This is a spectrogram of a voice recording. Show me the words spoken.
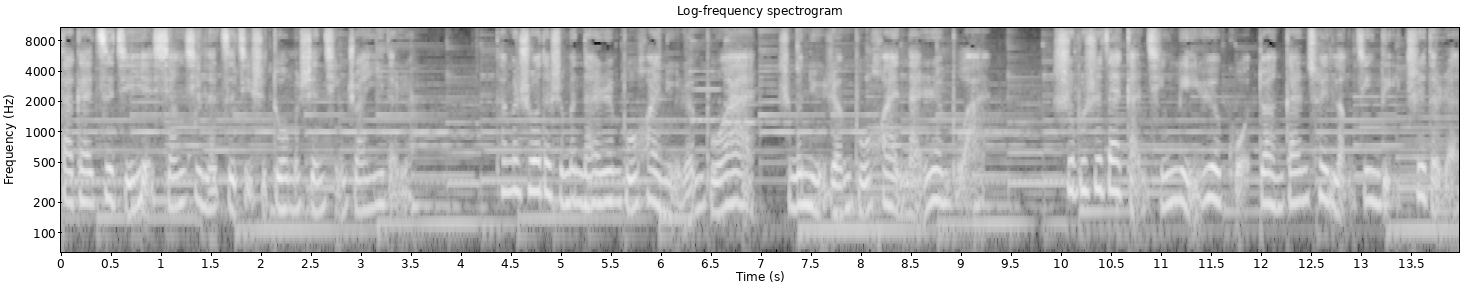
大概自己也相信了自己是多么深情专一的人。他们说的什么男人不坏，女人不爱；什么女人不坏，男人不爱，是不是在感情里越果断、干脆、冷静、理智的人？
